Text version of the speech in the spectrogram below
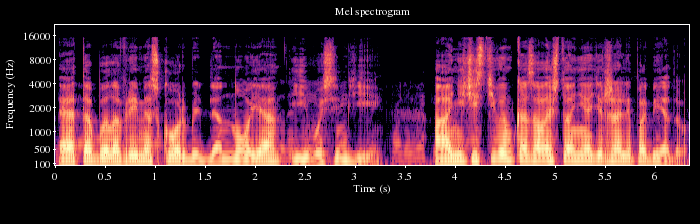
Это было время скорби для Ноя и его семьи. А нечестивым казалось, что они одержали победу.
